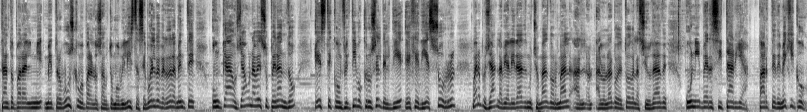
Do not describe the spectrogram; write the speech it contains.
tanto para el metrobús como para los automovilistas. Se vuelve verdaderamente un caos. Ya una vez superando este conflictivo cruce, el del eje 10 sur, bueno, pues ya la vialidad es mucho más normal a lo largo de toda la ciudad universitaria parte de México,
